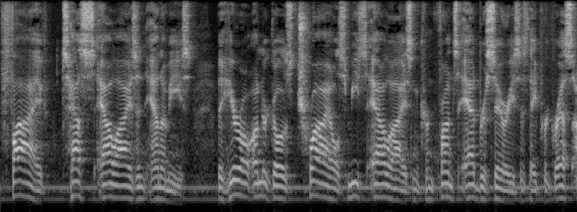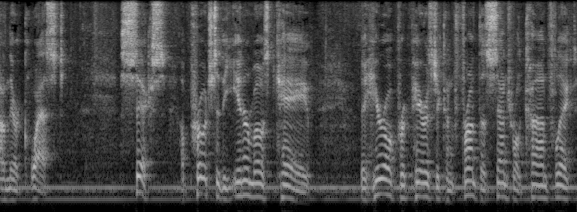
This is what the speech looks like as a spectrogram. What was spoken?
Five, tests allies and enemies. The hero undergoes trials, meets allies, and confronts adversaries as they progress on their quest. 6. Approach to the innermost cave. The hero prepares to confront the central conflict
